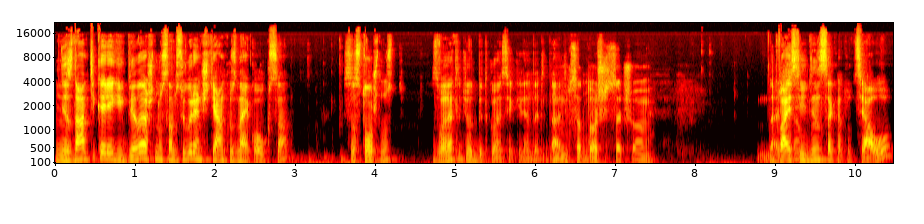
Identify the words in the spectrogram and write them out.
Не знам ти къде ги гледаш, но съм сигурен, че Тянко знае колко са. С точност. Звънят ли ти от биткоин всеки ден да ти дадат? Са точно се чуваме. Даже 21 са като цяло.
